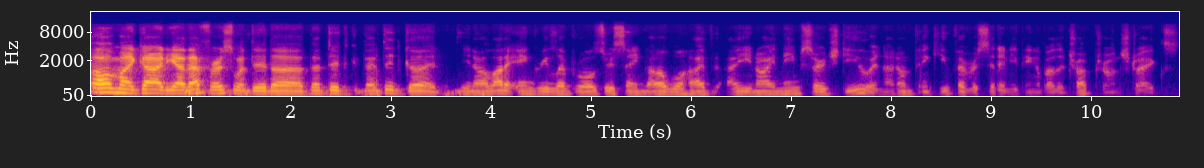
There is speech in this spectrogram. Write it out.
oh my god yeah that first one did uh that did that did good you know a lot of angry liberals are saying oh well i've I, you know i name searched you and i don't think you've ever said anything about the trump drone strikes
